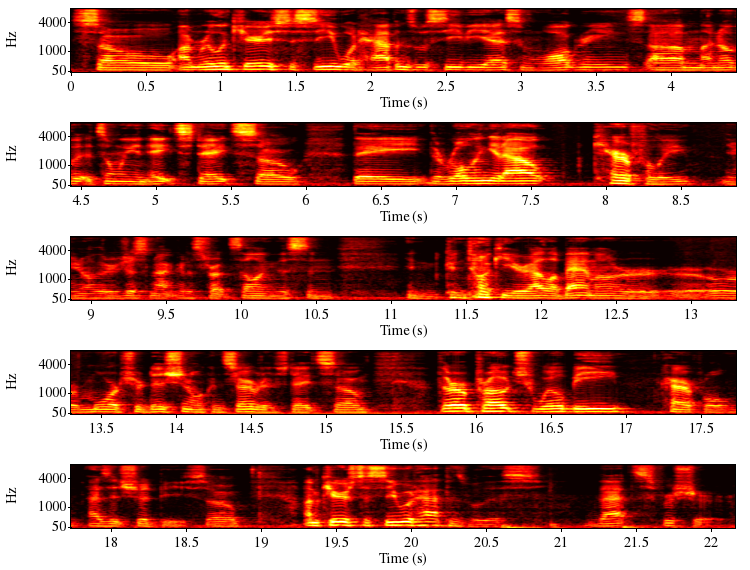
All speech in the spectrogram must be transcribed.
So I'm really curious to see what happens with CVS and Walgreens. Um, I know that it's only in eight states, so they they're rolling it out carefully. You know, they're just not going to start selling this in in Kentucky or Alabama or, or, or more traditional conservative states. So their approach will be careful as it should be. So I'm curious to see what happens with this. That's for sure.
